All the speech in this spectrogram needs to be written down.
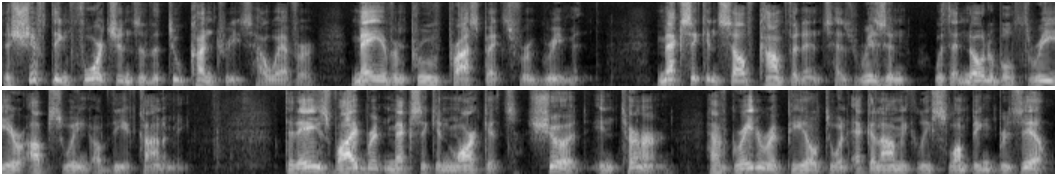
The shifting fortunes of the two countries, however, may have improved prospects for agreement. Mexican self confidence has risen with a notable three year upswing of the economy. Today's vibrant Mexican markets should, in turn, have greater appeal to an economically slumping Brazil,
